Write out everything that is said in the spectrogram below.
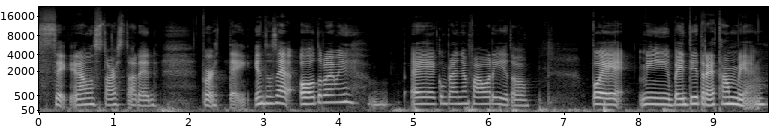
sí, era un star-studded birthday. Y entonces, otro de mis eh, cumpleaños favoritos, pues mi 23 también.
